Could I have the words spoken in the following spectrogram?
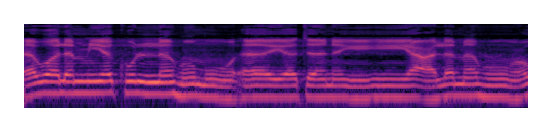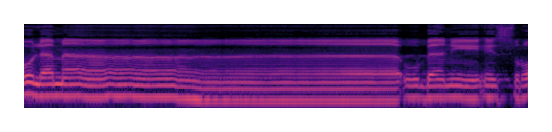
أولم يكن لهم آية يعلمه علماء بني إسرائيل.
